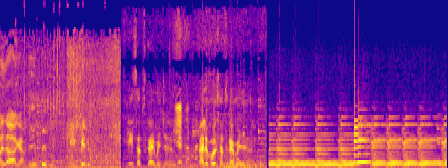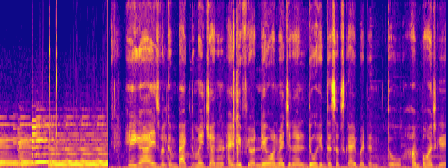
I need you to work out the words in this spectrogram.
मज़ा आ गया। टीम पेलू टीम पेलू प्लीज़ सब्सक्राइब माई चैनल ये पहले बोल subscribe my channel Guys, welcome back to my channel. And if you are new on my channel do hit the subscribe button. तो हम पहुँच गए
